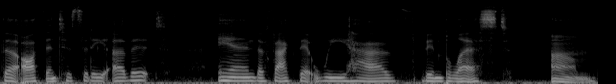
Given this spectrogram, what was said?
the authenticity of it and the fact that we have been blessed um,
